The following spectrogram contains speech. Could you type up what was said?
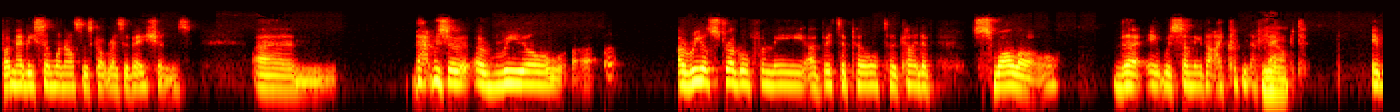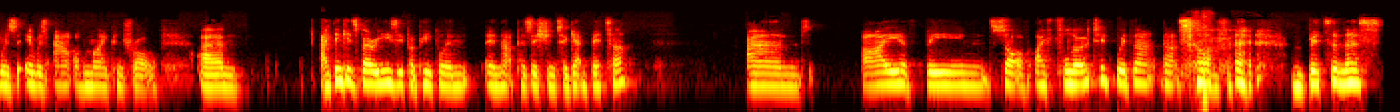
but maybe someone else has got reservations. Um, that was a, a real uh, a real struggle for me, a bitter pill to kind of swallow. That it was something that I couldn't affect. Yeah. It was it was out of my control. Um, I think it's very easy for people in in that position to get bitter, and I have been sort of I flirted with that that sort of bitterness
